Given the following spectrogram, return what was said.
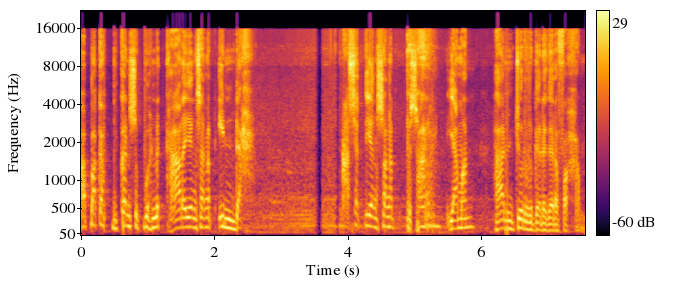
apakah bukan sebuah negara yang sangat indah? Aset yang sangat besar, Yaman, hancur gara-gara faham.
